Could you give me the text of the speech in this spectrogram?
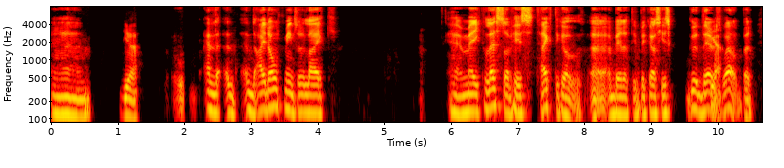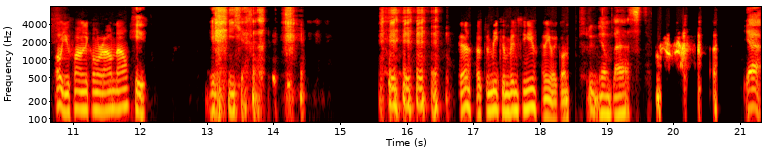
Um, Yeah, and and- I don't mean to like uh, make less of his tactical uh, ability because he's good there Yeah. as well. But Oh, you finally come around now? he, yeah, Yeah, after me convincing you? Anyway, go on. putting me on blast. yeah,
